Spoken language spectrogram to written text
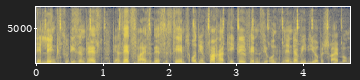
Den Link zu diesem Test, der Setzweise des Systems und dem Fachartikel finden Sie unten in der Videobeschreibung.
